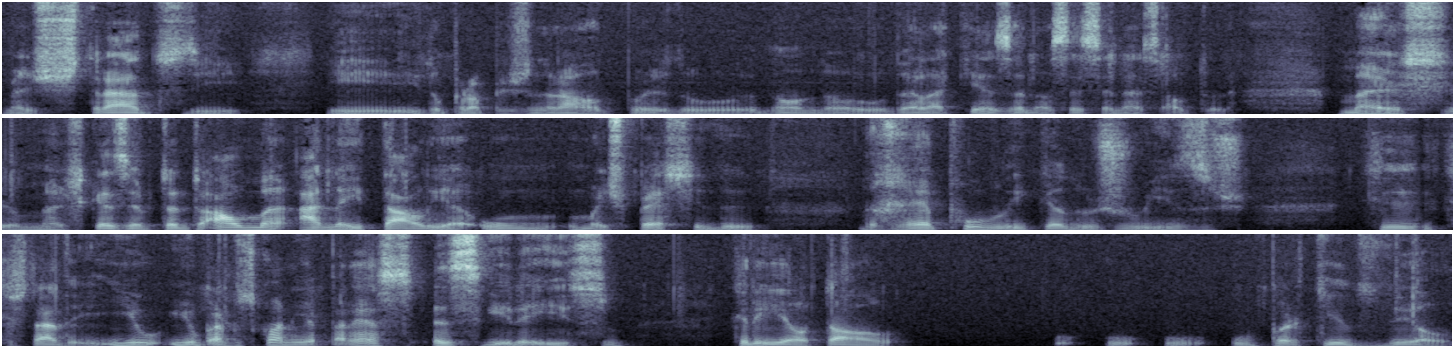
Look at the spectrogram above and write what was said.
magistrados e, e, e do próprio general, depois do, não, do Della Chiesa, não sei se é nessa altura. Mas, mas quer dizer, portanto, há, uma, há na Itália um, uma espécie de, de república dos juízes que, que está. De, e, o, e o Berlusconi aparece a seguir a isso, cria o tal. O, o, o partido dele,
